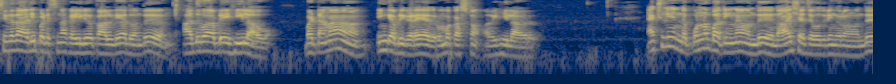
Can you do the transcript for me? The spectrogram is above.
சின்னதாக அடிபட்டுச்சுன்னா கையிலையோ கால்லையோ அது வந்து அதுவாக அப்படியே ஹீல் ஆகும். பட் ஆனால் இங்கே அப்படி கிடையாது. ரொம்ப கஷ்டம் அது ஹீல் ஆகுறது. ஆக்சுவலி இந்த பொண்ணு பார்த்தீங்கன்னா வந்து இந்த ஆயிஷா சௌத்ரிங்கிறவங்க வந்து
